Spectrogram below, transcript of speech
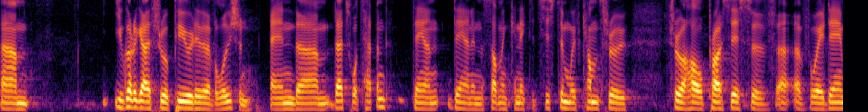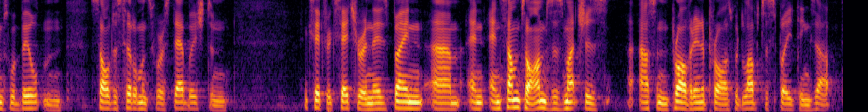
um, you've got to go through a period of evolution, and um, that's what's happened down down in the Southern Connected System. We've come through through a whole process of uh, of where dams were built and soldier settlements were established, and etc. etc. And there's been um, and and sometimes as much as us and private enterprise would love to speed things up,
